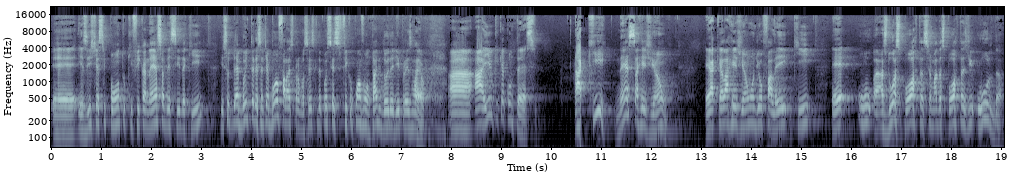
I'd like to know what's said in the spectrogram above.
É, existe esse ponto que fica nessa descida aqui. Isso é muito interessante, é bom eu falar isso para vocês, que depois vocês ficam com a vontade doida de ir para Israel. Ah, aí o que, que acontece? Aqui, nessa região, é aquela região onde eu falei que é o, as duas portas chamadas portas de Ulda,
